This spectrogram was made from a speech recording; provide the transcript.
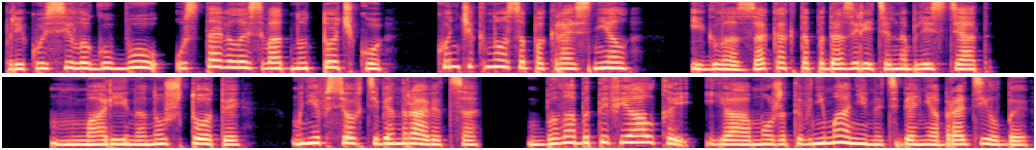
Прикусила губу, уставилась в одну точку, кончик носа покраснел, и глаза как-то подозрительно блестят. «Марина, ну что ты? Мне все в тебе нравится. Была бы ты фиалкой, я, может, и внимания на тебя не обратил бы.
